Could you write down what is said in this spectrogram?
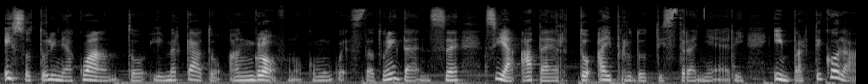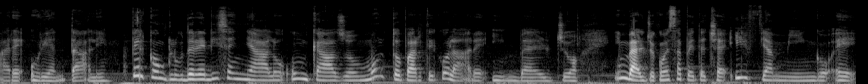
e sottolinea quanto il mercato anglofono, comunque statunitense, sia aperto ai prodotti stranieri, in particolare orientali. Per concludere vi segnalo un caso molto particolare in Belgio. In Belgio, come sapete, c'è il fiammingo e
